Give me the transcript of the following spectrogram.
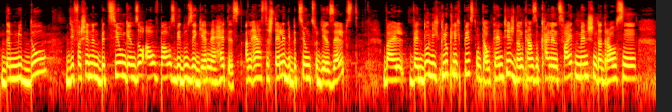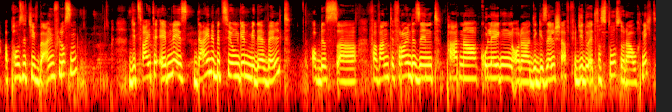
damit du die verschiedenen Beziehungen so aufbaust, wie du sie gerne hättest. An erster Stelle die Beziehung zu dir selbst, weil wenn du nicht glücklich bist und authentisch, dann kannst du keinen zweiten Menschen da draußen äh, positiv beeinflussen. Die zweite Ebene ist deine Beziehungen mit der Welt ob das äh, Verwandte, Freunde sind, Partner, Kollegen oder die Gesellschaft, für die du etwas tust oder auch nicht.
